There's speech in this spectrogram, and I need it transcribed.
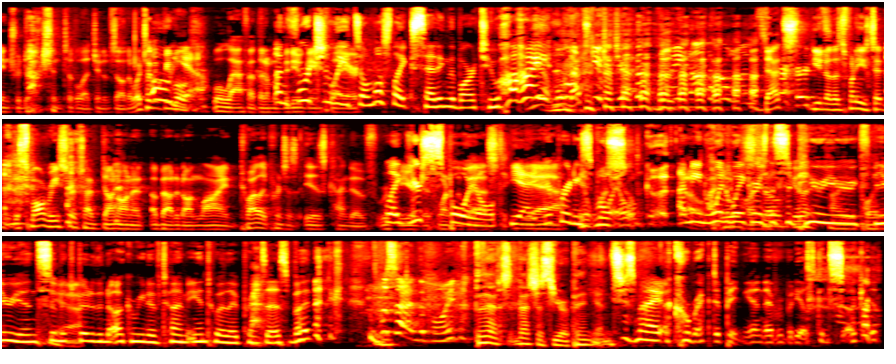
introduction to the Legend of Zelda, which I think Oh, people yeah. will laugh at that I'm a video game Unfortunately, player. it's almost like setting the bar too high. well, that's you should have played other ones That's first. you know that's funny you said that. the small research I've done on it about it online. Twilight Princess is kind of like you're as one of the spoiled. best. Yeah, you're pretty It spoiled. was so good. I mean, though. Wind It Waker is the so good. superior Finally played it. experience, so Yeah. much better than Ocarina of Time and Twilight Princess. But beside the point. But that's that's just your opinion. It's just my correct opinion. Everybody else can suck it.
